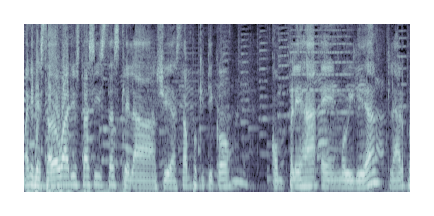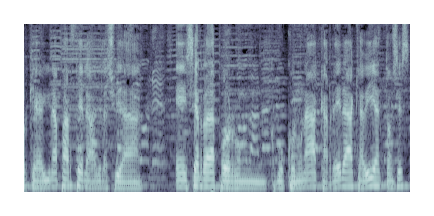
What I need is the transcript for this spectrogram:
manifestado varios taxistas que la ciudad está un poquitico compleja en movilidad, claro, porque hay una parte de la, de la ciudad eh, cerrada por un, como con una carrera que había, entonces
